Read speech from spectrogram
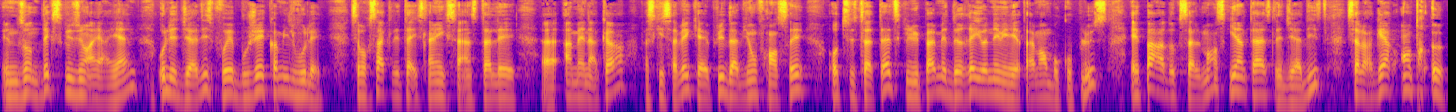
une zone d'exclusion aérienne où les djihadistes pouvaient bouger comme ils voulaient. C'est pour ça que l'État islamique s'est installé euh, à Menaka, parce qu'il savait qu'il n'y avait plus d'avions français au-dessus de sa tête, ce qui lui permet de rayonner militairement beaucoup plus. Et paradoxalement, ce qui intéresse les djihadistes, c'est leur guerre entre eux.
